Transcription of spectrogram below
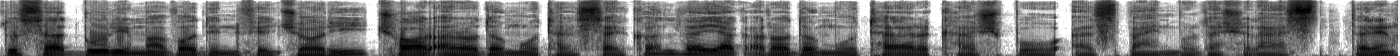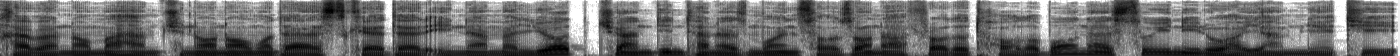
200 بوری مواد انفجاری، 4 اراده موترسیکل و یک اراده موتر کشف و از بین برده شده است. در این خبرنامه همچنان آمده است که در این عملیات چندین تن از ماینسازان افراد طالبان از سوی نیروهای امنیتی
